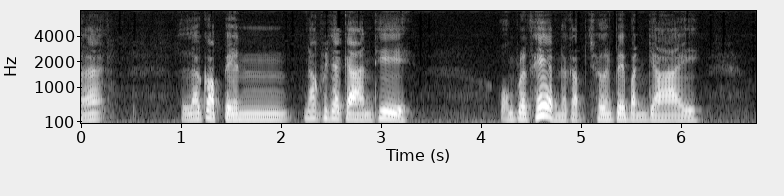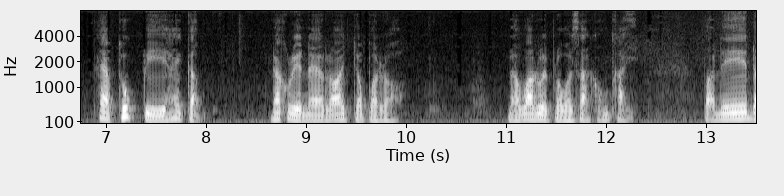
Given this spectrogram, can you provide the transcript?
นะแล้วก็เป็นนักวิชาการที่องค์ประเทศนะครับเชิญไปบรรยายแทบทุกปีให้กับ นักเรียนในร้อยจปรนะว่าด้วยประวัติศาสตร์ของไทย ตอนนี้ด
